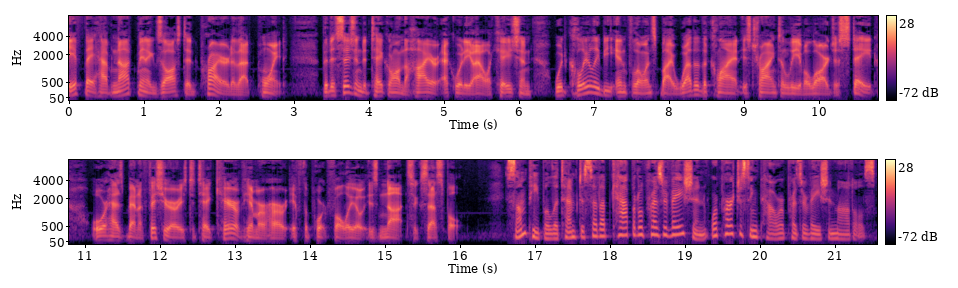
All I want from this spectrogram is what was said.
if they have not been exhausted prior to that point. The decision to take on the higher equity allocation would clearly be influenced by whether the client is trying to leave a large estate or has beneficiaries to take care of him or her if the portfolio is not successful. Some people attempt to set up capital preservation or purchasing power preservation models.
